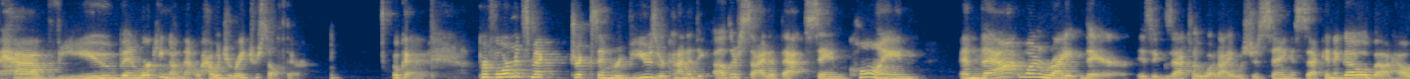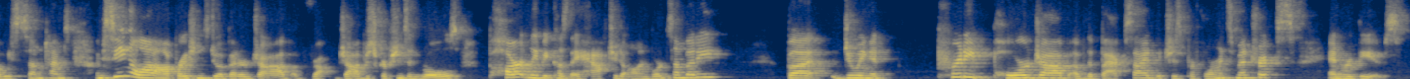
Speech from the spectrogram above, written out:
have you been working on that? How would you rate yourself there? Okay. Performance metrics and reviews are kind of the other side of that same coin. And that one right there is exactly what I was just saying a second ago about how we sometimes, I'm seeing a lot of operations do a better job of job descriptions and roles, partly because they have to to onboard somebody, but doing a pretty poor job of the backside, which is performance metrics and reviews.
